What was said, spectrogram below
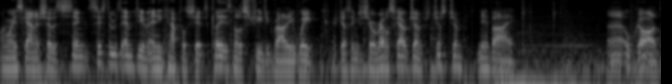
Long-range scanners show the system is empty of any capital ships. Clearly it's not a strategic value. Wait, adjusting to show a rebel scout jumps just jumped nearby. Uh, oh god.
